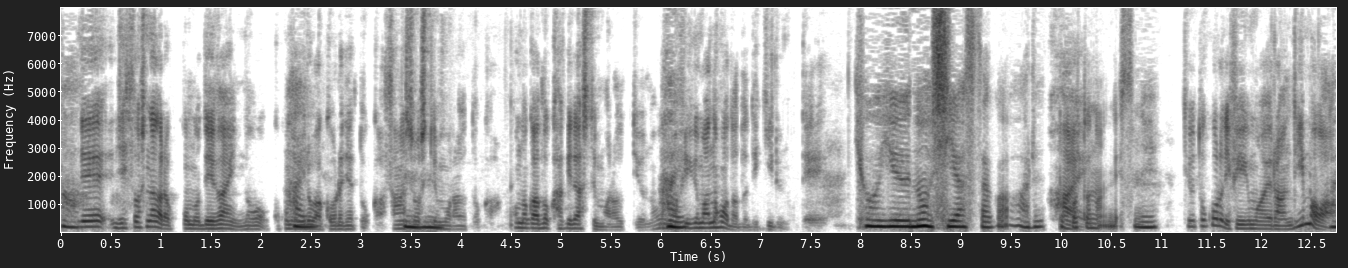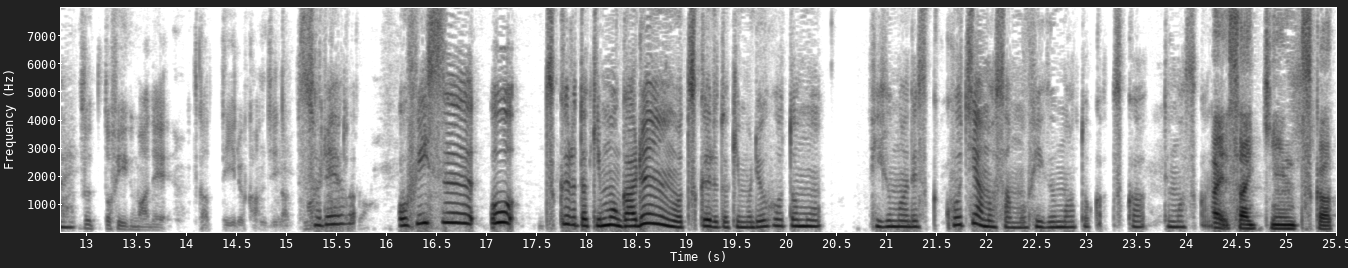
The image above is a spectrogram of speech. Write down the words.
あで、実装しながらここのデザインの、ここはいの色はこれでとか、参照してもらうとか、この画像書き出してもらうっていうのを、はい Figma の方だとできるので、共有のしやすさがあるってことなんですね。っていうところで Figma を選んで、今ははいずっと Figma で使っている感じになってます。それはオフィスを作るときも、ガルーンを作るときも、両方とも Figma ですか？河内山さんも Figma とか使ってますかね？はい、最近使っ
